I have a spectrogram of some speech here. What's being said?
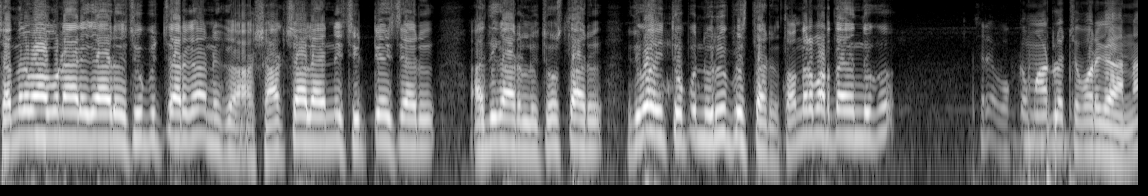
చంద్రబాబు నాయుడు గారు చూపించారుగా. నీకు ఆ సాక్ష్యాలన్నీ చిట్టేశారు అధికారులు చూస్తారు. ఇదిగో ఈ తప్పు నిరూపిస్తారు. తొందరపడతా ఎందుకు? సరే ఒక్క మాటలో చివరిగా అన్న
